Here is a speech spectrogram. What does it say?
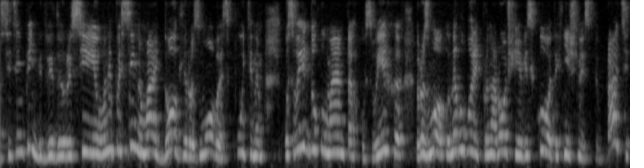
Сі Цзіньпінь відвідує Росію, вони постійно мають довгі розмови з Путіним у своїх документах, у своїх е, розмовах. Вони говорять про нарощення військово-технічної співпраці,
